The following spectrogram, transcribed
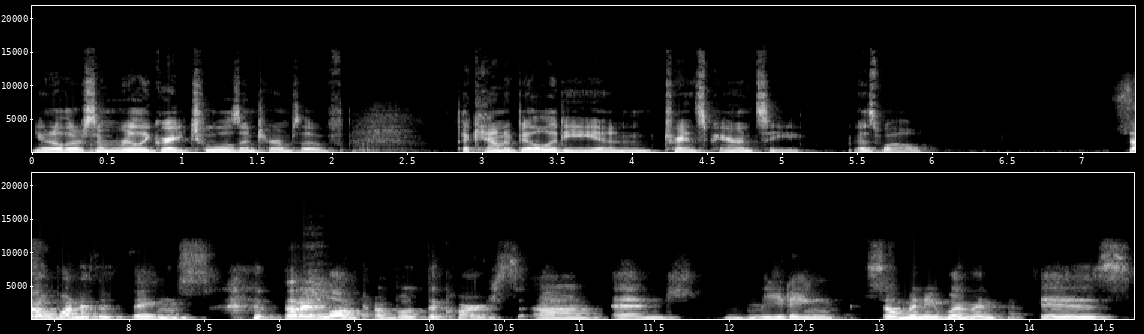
you know, there's some really great tools in terms of accountability and transparency as well. So, one of the things that I loved about the course um, and meeting so many women is,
